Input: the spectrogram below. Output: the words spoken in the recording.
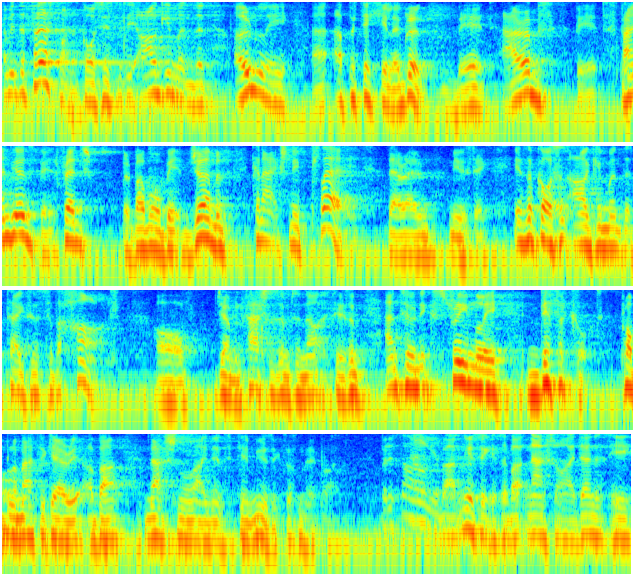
I mean, the first one, of course, is that the argument that only uh, a particular group, be it Arabs, be it Spaniards, be it French, but above all, be it Germans, can actually play their own music, is, of course, an argument that takes us to the heart of German fascism to Nazism and to an extremely difficult, problematic area about national identity and music, doesn't it? But it's not only about music, it's about national identity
